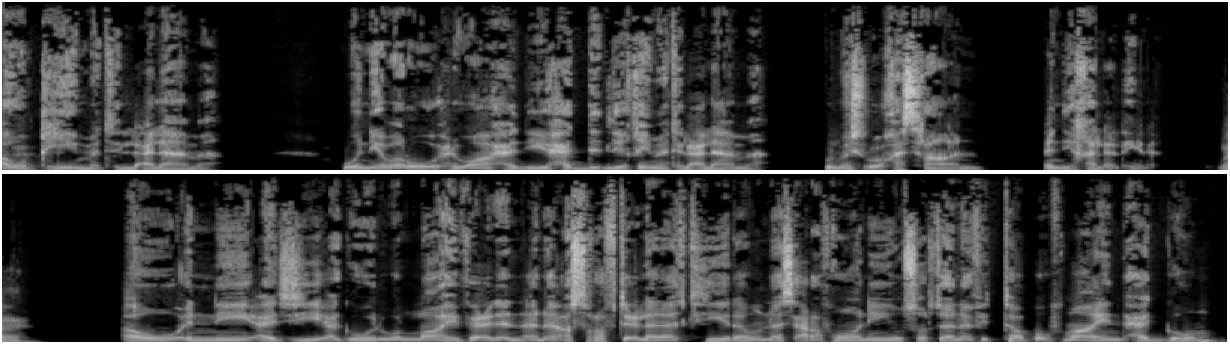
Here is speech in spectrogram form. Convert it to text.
أو قيمة العلامة وإني بروح لواحد يحدد لي قيمة العلامة والمشروع خسران عندي خلل هنا أه. أو إني أجي أقول والله فعلا أنا أصرفت إعلانات كثيرة والناس عرفوني وصرت أنا في ال top of mind حقهم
